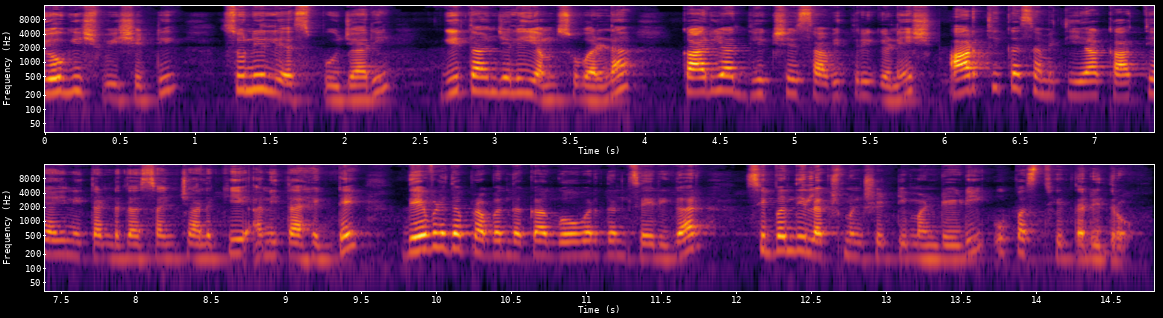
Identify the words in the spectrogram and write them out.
Yogish V Shetty, Sunil S Poojary Geetanjali M Suvarna, ಕಾರ್ಯಾಧ್ಯಕ್ಷೆ ಸಾವಿತ್ರಿ ಗಣೇಶ್, ಆರ್ಥಿಕ ಸಮಿತಿಯ ಕಾತ್ಯಾಯಿನಿ ತಂಡದ ಸಂಚಾಲಕಿ ಅನಿತಾ ಹೆಗ್ಡೆ, ದೇವಳದ ಪ್ರಬಂಧಕ ಗೋವರ್ಧನ್ ಸೇರಿಗಾರ್, ಸಿಬ್ಬಂದಿ ಲಕ್ಷ್ಮಣ್ ಶೆಟ್ಟಿ ಮಂಡೇಡಿ ಉಪಸ್ಥಿತರಿದ್ದರು.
